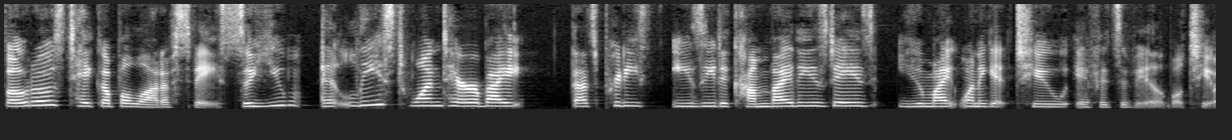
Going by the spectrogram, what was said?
photos take up a lot of space. So, you at least one terabyte that's pretty easy to come by these days. You might want to get two if it's available to you.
